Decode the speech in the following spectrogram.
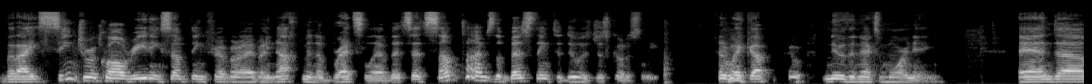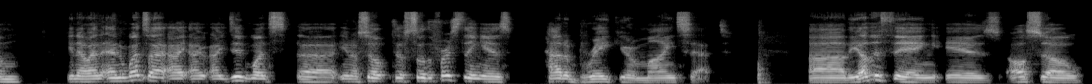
but I seem to recall reading something from Rabbi Nachman of Breslov that said sometimes the best thing to do is just go to sleep and wake up new the next morning. And um, you know, and and once I I, I did once uh, you know, so so the first thing is how to break your mindset. Uh, the other thing is also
